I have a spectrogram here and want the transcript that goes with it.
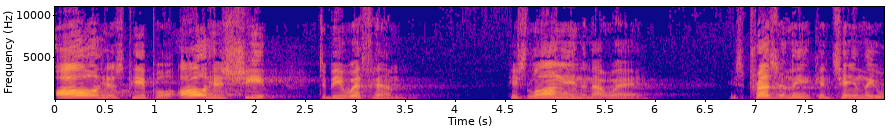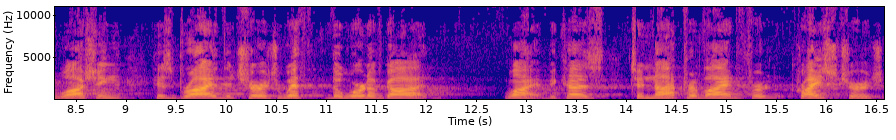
all his people, all his sheep to be with him. He's longing in that way. He's presently and continually washing his bride, the church, with the Word of God. Why? Because to not provide for Christ's church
